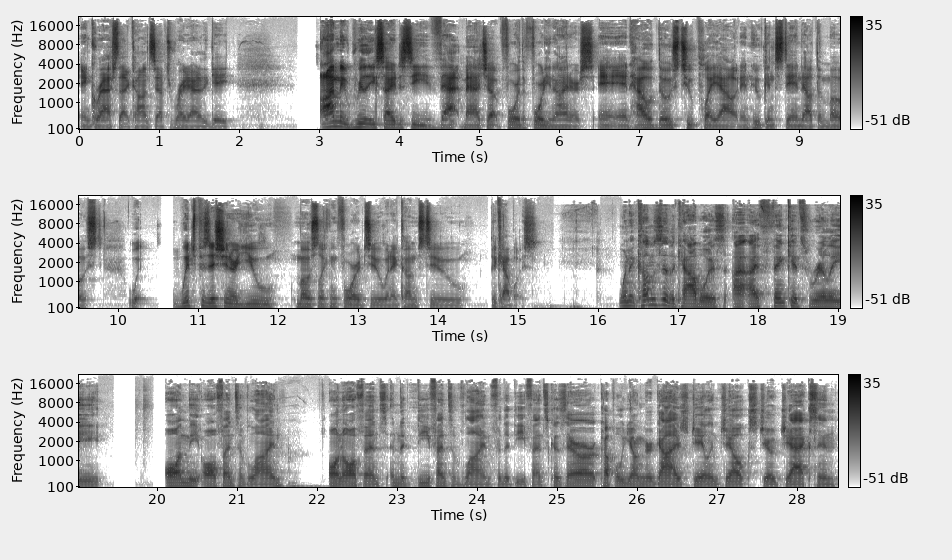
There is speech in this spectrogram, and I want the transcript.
and grasp that concept right out of the gate. I'm really excited to see that matchup for the 49ers and, and how those two play out and who can stand out the most. Wh- which position are you most looking forward to when it comes to the Cowboys? When it comes to the Cowboys, I, I think it's really on the offensive line, on offense, and the defensive line for the defense because there are a couple younger guys, Jalen Jelks, Joe Jackson,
